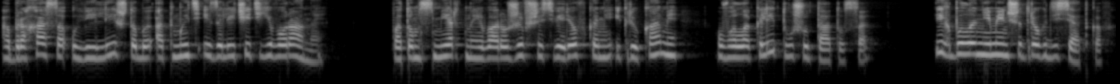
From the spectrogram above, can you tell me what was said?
а Брахаса увели, чтобы отмыть и залечить его раны. Потом смертные, вооружившись веревками и крюками, уволокли тушу Татуса. Их было не меньше трех десятков.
